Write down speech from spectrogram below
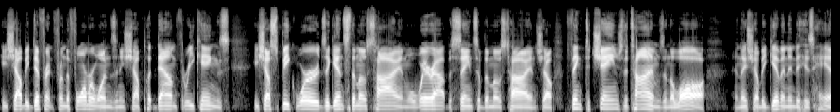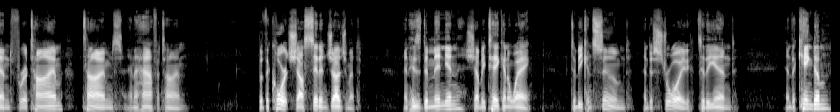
he shall be different from the former ones, and he shall put down three kings. He shall speak words against the Most High, and will wear out the saints of the Most High, and shall think to change the times and the law, and they shall be given into his hand for a time, times, and a half a time. But the court shall sit in judgment, and his dominion shall be taken away, to be consumed and destroyed to the end. And the kingdom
